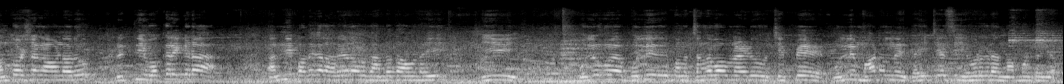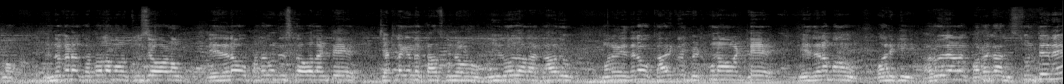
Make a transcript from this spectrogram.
సంతోషంగా ఉన్నారు. ప్రతి ఒక్కరు ఇక్కడ అన్ని పథకాలు అరవై అందుతూ ఉన్నాయి. ఈ బుల్లి బుల్లి మన చంద్రబాబు నాయుడు చెప్పే బుల్లి మాటల్ని దయచేసి ఎవరు కూడా నమ్మంటని చెప్తున్నాం. ఎందుకంటే గతంలో మనం చూసేవాళ్ళం ఏదైనా ఒక పథకం తీసుకోవాలంటే చెట్ల కింద కాసుకునేవాళ్ళం. ఈ రోజు అలా కాదు. మనం ఏదైనా ఒక కార్యక్రమం పెట్టుకున్నామంటే ఏదైనా మనం వారికి అర్హులైన పథకాలు ఇస్తుంటేనే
